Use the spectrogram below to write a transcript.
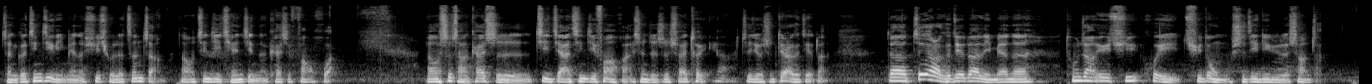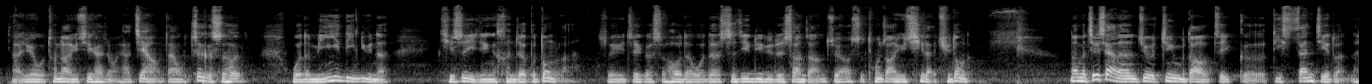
整个经济里面的需求的增长，然后经济前景呢开始放缓，然后市场开始计价经济放缓，甚至是衰退啊，这就是第二个阶段。在第二个阶段里面呢，通胀预期会驱动实际利率的上涨啊，因为我通胀预期开始往下降，但我这个时候我的名义利率呢，其实已经横着不动了，所以这个时候的我的实际利率的上涨主要是通胀预期来驱动的。那么接下来就进入到这个第三阶段呢，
